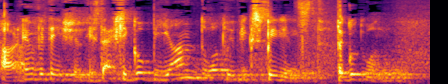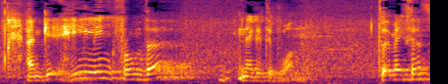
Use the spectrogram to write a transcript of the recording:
our invitation, is to actually go beyond what we've experienced, the good one, and get healing from the negative one. Does that make sense?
